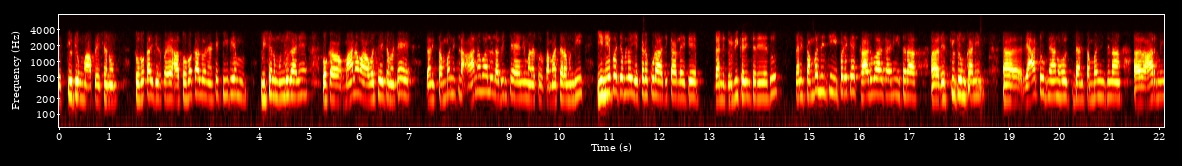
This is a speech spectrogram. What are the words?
రెస్క్యూ టీమ్ ఆపరేషన్ తవ్వకాలు జరిపాయి. ఆ తవ్వకాల్లోనే అంటే టీబీఎం మిషన్ ముందుగానే ఒక మానవ అవశేషం అంటే దానికి సంబంధించిన ఆనవాళ్ళు లభించాయని మనకు సమాచారం ఉంది. ఈ నేపథ్యంలో ఎక్కడ కూడా అధికారులు అయితే దాన్ని ధృవీకరించలేదు. దానికి సంబంధించి ఇప్పటికే కాడువార్ కానీ ఇతర రెస్క్యూ టీమ్ కానీ ర్యాట్ మ్యాన్ హోల్స్ దానికి సంబంధించిన ఆర్మీ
